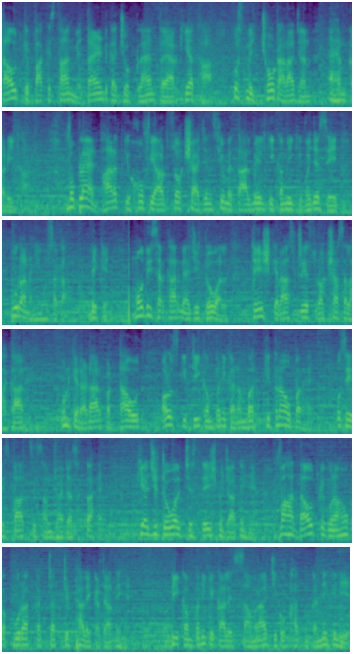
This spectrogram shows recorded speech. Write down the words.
दाऊद के पाकिस्तान में दैंड का जो प्लान तैयार किया था, उसमें छोटा राजन अहम कड़ी था। वो प्लान भारत की खुफिया और सुरक्षा एजेंसियों में तालमेल की कमी की वजह से पूरा नहीं हो सका। लेकिन मोदी सरकार में अजीत डोवल देश के राष्ट्रीय सुरक्षा सलाहकार हैं। उनके रडार पर दाऊद और उसकी टी कंपनी का नंबर कितना ऊपर है, उसे इस बात से समझा जा सकता है कि अजीत डोवल जिस देश में जाते हैं, वहाँ दाऊद के गुनाहों का पूरा कच्चा चिट्ठा लेकर जाते हैं। डी कंपनी के काले साम्राज्य को खत्म करने के लिए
